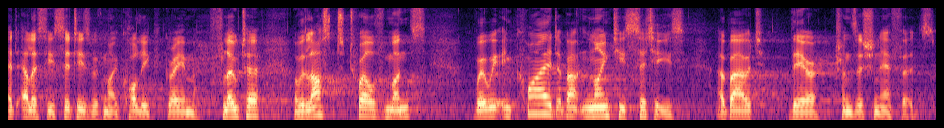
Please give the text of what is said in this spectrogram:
at LSE Cities with my colleague Graham Floater over the last 12 months, where we inquired about 90 cities about their transition efforts.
